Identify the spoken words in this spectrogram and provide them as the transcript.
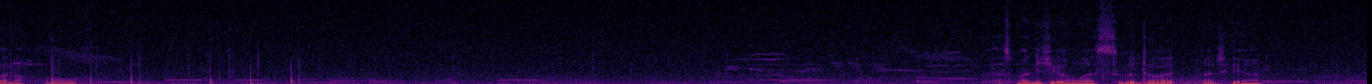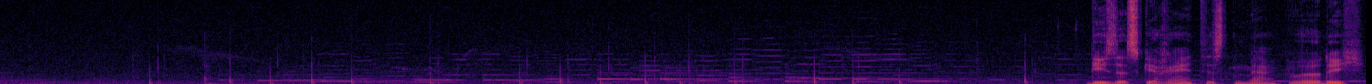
Sogar noch hoch. Dass man nicht irgendwas zu bedeuten hat hier. Dieses Gerät ist merkwürdig.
